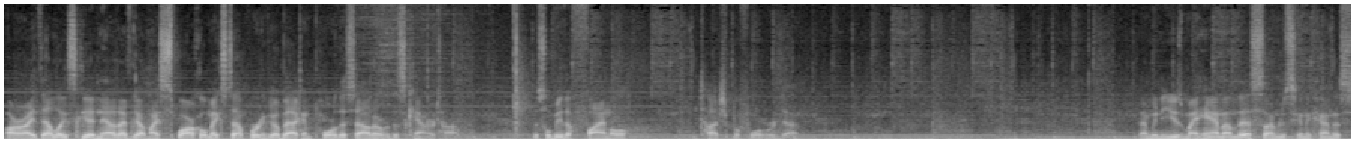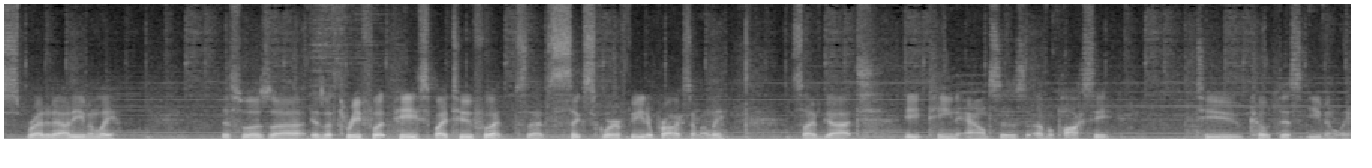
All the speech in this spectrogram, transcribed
All right, that looks good. Now that I've got my sparkle mixed up, we're gonna go back and pour this out over this countertop. This will be the final touch before we're done. I'm gonna use my hand on this, so I'm just gonna kind of spread it out evenly. This was uh, is a three foot piece by two foot, so that's six square feet approximately. So I've got 18 ounces of epoxy to coat this evenly.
